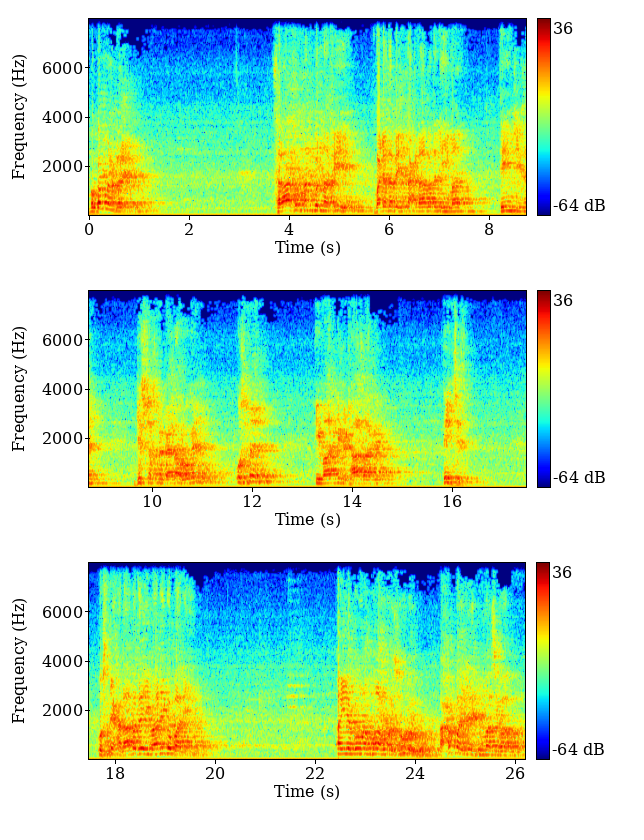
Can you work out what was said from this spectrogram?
مکمل برے سراف من کل نفی وجد بہن حلاوت المان تین چیزیں۔ جس شخص میں پیدا ہو گئے، اس میں ایمان کی مٹھاس آ گئی، تین چیزیں۔ اس نے حلاوت ایمانی کو پا لی۔ یقون اللہ رسول احب مما سوا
